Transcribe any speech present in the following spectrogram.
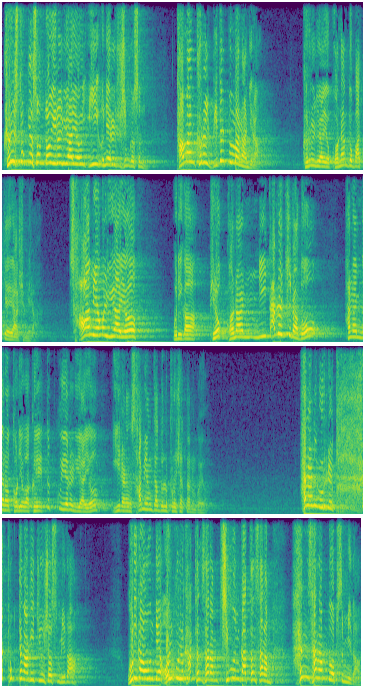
그리스도께서 너희를 위하여 이 은혜를 주신 것은 다만 그를 믿을 뿐만 아니라 그를 위하여 고난도 받게 하십니다. 사명을 위하여 우리가 비록 고난이 따를지라도 하나님 나라 도래와 그의 뜻 구현을 위하여 일하는 사명자들로 부르셨다는 거예요. 하나님 우리를 다 독특하게 지으셨습니다. 우리 가운데 얼굴 같은 사람, 지문 같은 사람 한 사람도 없습니다.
